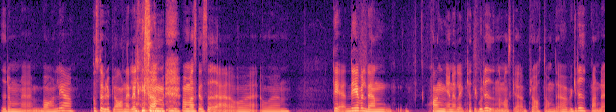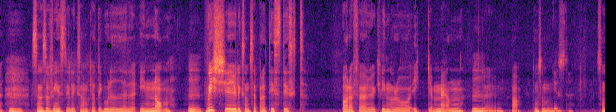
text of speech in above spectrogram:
i de eh, vanliga, på Stureplan eller liksom Mm. vad man ska säga. Och, och, em, det, det är väl den genren eller kategorin om man ska prata om det övergripande. Mm. Sen så finns det ju liksom kategorier inom. Mm. Wish är ju liksom separatistiskt bara för kvinnor och icke-män. Mm. Eller, Ja, de som, Just det. som,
